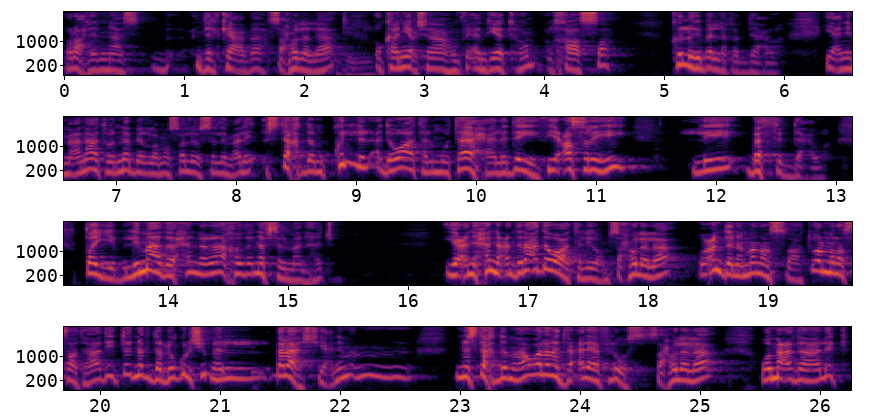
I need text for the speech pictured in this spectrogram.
وراح للناس عند الكعبة صح ولا لا؟ جميل وكان يغشاهم في أنديتهم الخاصة كله يبلغ الدعوة يعني معناته النبي اللهم صل وسلم عليه استخدم كل الأدوات المتاحة لديه في عصره لبث الدعوة طيب لماذا إحنا لا نأخذ نفس المنهج يعني إحنا عندنا أدوات اليوم صح ولا لا؟ وعندنا منصات والمنصات هذه نقدر نقول شبه بلاش يعني نستخدمها ولا ندفع عليها فلوس صح ولا لا؟ ومع ذلك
